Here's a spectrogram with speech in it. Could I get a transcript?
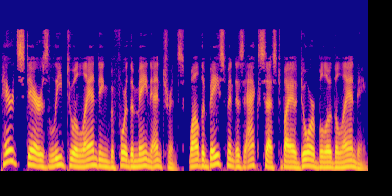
Paired stairs lead to a landing before the main entrance, while the basement is accessed by a door below the landing.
